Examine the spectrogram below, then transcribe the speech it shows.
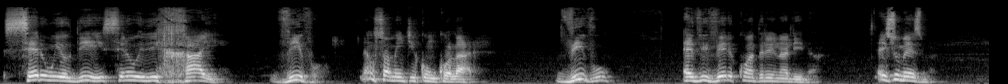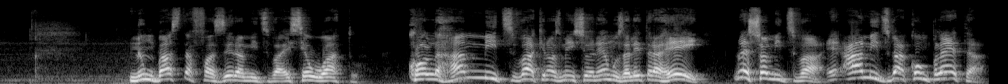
ser um Yehudi, ser um Yehudi Chai, vivo, não somente com colar. Vivo é viver com adrenalina. É isso mesmo. Não basta fazer a mitzvah, esse é o ato. Kol mitzvah que nós mencionamos, a letra rei, não é só mitzvah, é a mitzvah completa.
